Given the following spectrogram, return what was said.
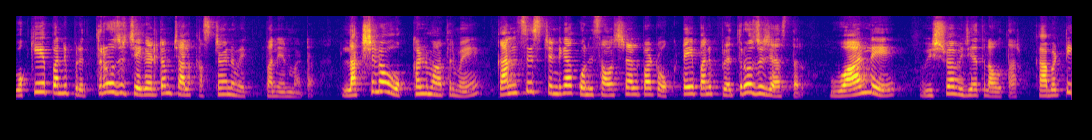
ఒకే పని ప్రతిరోజు చేయగలటం చాలా కష్టమైన పని అనమాట లక్షలో ఒక్కళ్ళు మాత్రమే కన్సిస్టెంట్గా కొన్ని సంవత్సరాల పాటు ఒకటే పని ప్రతిరోజు చేస్తారు. వాళ్ళే విశ్వ విజేతలు అవుతారు. కాబట్టి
